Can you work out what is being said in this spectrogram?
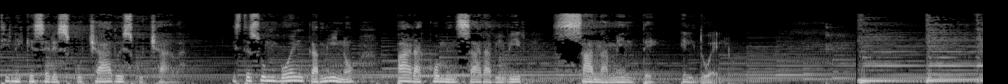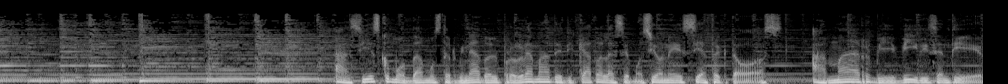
tiene que ser escuchado, escuchada. Este es un buen camino para comenzar a vivir sanamente el duelo. Así es como damos terminado el programa dedicado a las emociones y afectos. Amar, vivir y sentir.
